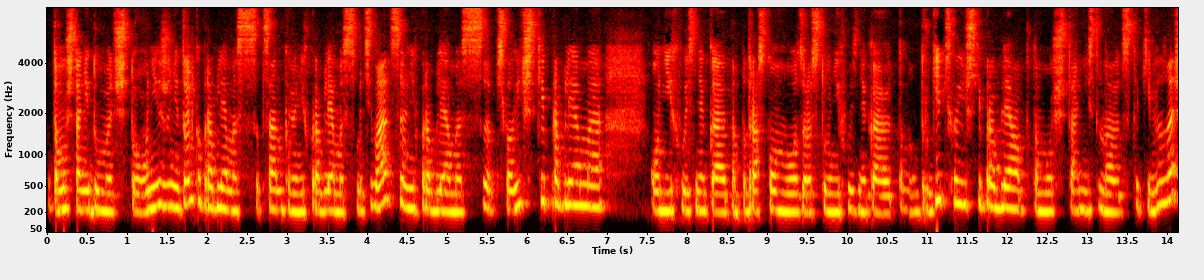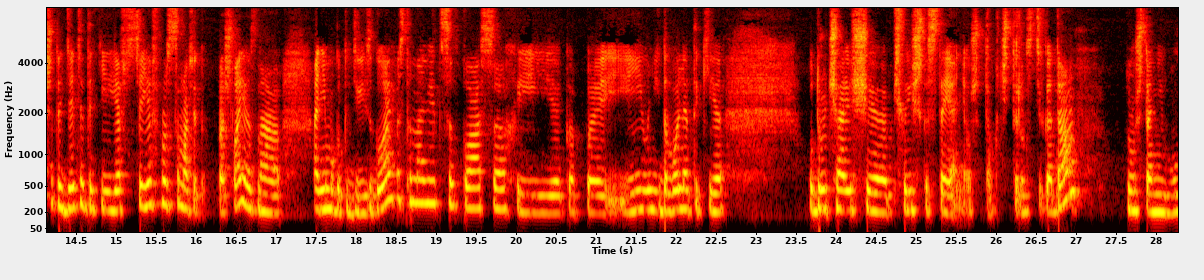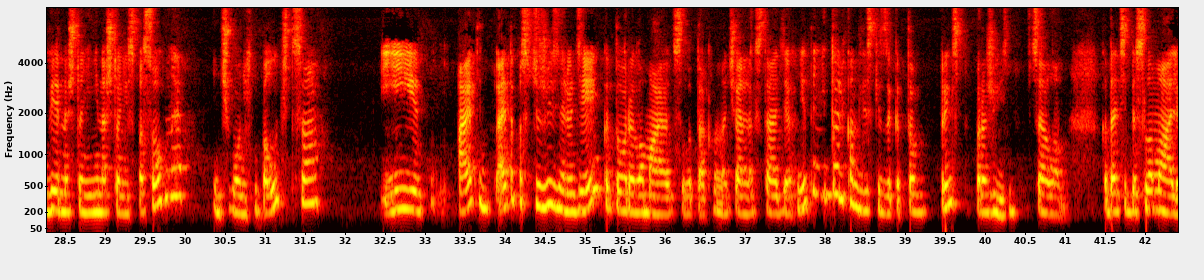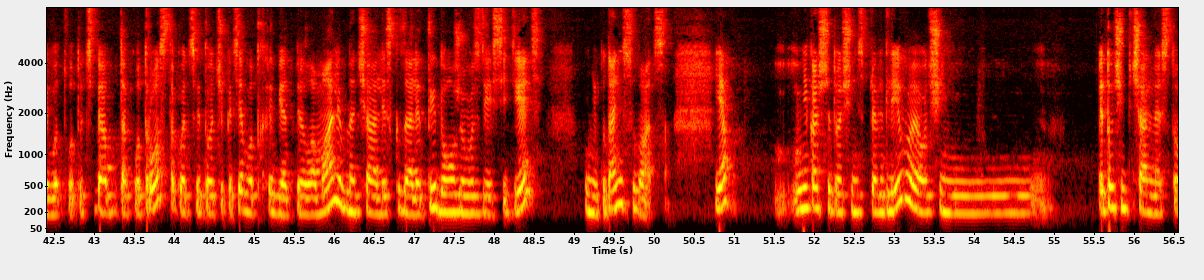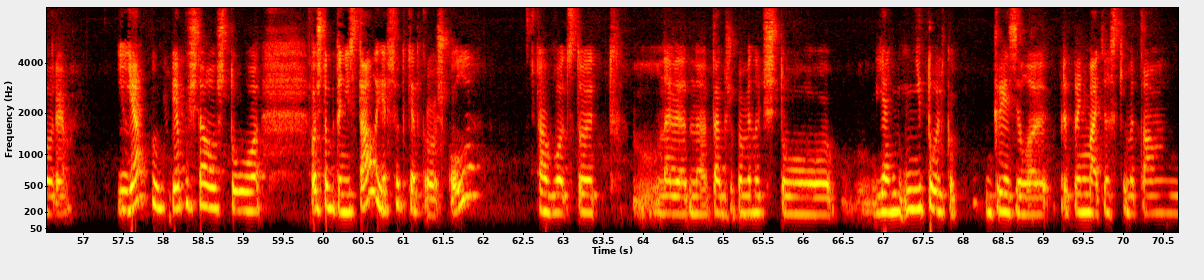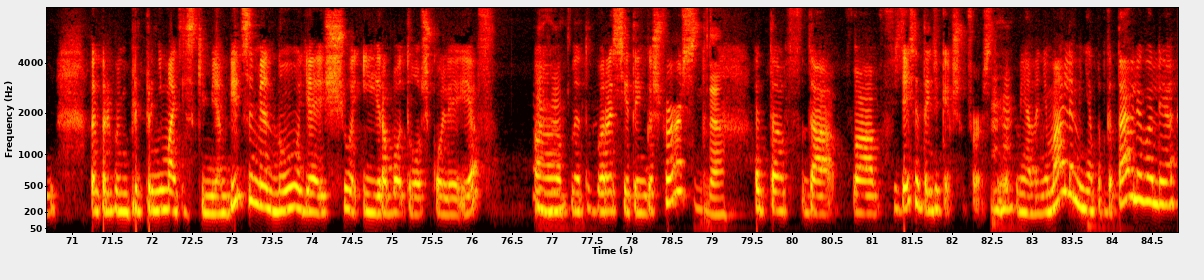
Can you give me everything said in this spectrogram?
потому что они думают, что у них же не только проблемы с оценками, у них проблемы с мотивацией, у них проблемы с психологические проблемы, у них возникают там подростковом возрасте, у них возникают там другие психологические проблемы, потому что они становятся такими. Ну, знаешь, это дети такие, я, все, я просто сама все это прошла, я знаю, они могут и изгоями становиться в классах, и как бы и у них довольно-таки удручающее психологическое состояние уже так к 14 годам потому что они уверены, что они ни на что не способны, ничего у них не получится. И, а, это, а это, по сути, жизнь людей, которые ломаются вот так на начальных стадиях. Это не только английский язык, это, в принципе, про жизнь в целом. Когда тебе сломали, вот, вот у тебя так вот рос такой цветочек, а тебе вот хребет переломали вначале и сказали, ты должен вот здесь сидеть и никуда не суваться. Я, мне кажется, это очень несправедливо, очень... Это очень печальная история. И я, я посчитала, что во что бы то ни стало, я все-таки открою школу. А вот, стоит, наверное, также помянуть, что я не только грезила предпринимательскими там предпринимательскими амбициями, но я еще и работала в школе ЕФ. Mm-hmm. Это в России это English First. Да. Это да, здесь это Education First. Mm-hmm. Вот меня нанимали, меня подготавливали.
